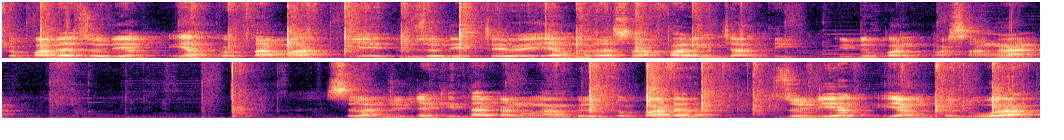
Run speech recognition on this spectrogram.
kepada zodiak yang pertama yaitu zodiak cewek yang merasa paling cantik di depan pasangan. Selanjutnya kita akan mengambil kepada zodiak yang kedua.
